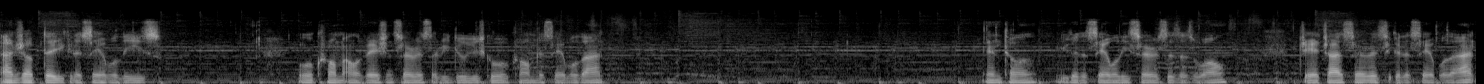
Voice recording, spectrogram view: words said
Edge update, you can disable these. Google Chrome elevation service, if you do use Google Chrome, disable that. Intel, you could disable these services as well. JHI service, you could disable that.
